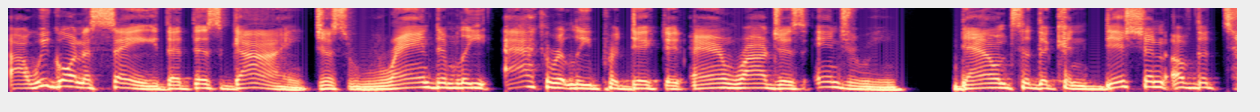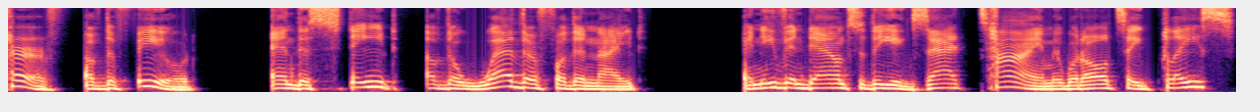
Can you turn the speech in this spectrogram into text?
Are we going to say that this guy just randomly accurately predicted Aaron Rodgers' injury down to the condition of the turf of the field and the state of the weather for the night, and even down to the exact time it would all take place?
